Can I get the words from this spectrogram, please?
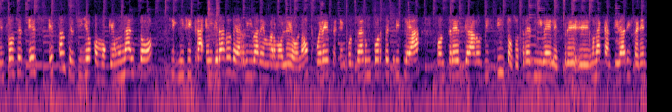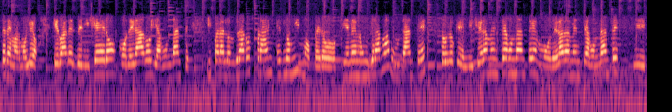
Entonces es, es tan sencillo como que un alto significa el grado de arriba de marmoleo, ¿no? Puedes encontrar un corte triple A con tres grados distintos o tres niveles, eh, una cantidad diferente de marmoleo, que va desde ligero, moderado y abundante. Y para los grados prime es lo mismo, pero tienen un grado abundante, solo que ligeramente abundante, moderadamente abundante y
